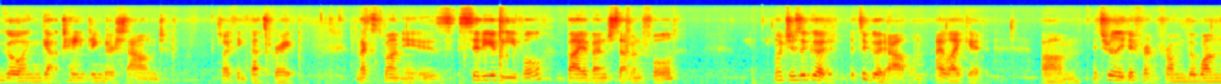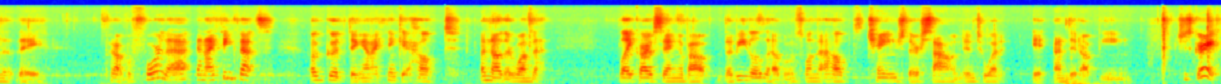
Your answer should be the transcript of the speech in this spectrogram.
going, got changing their sound. So I think that's great. Next one is City of Evil by Avenged Sevenfold, which is a good. It's a good album. I like it. Um, it's really different from the one that they put out before that, and I think that's a good thing. And I think it helped another one that like I was saying about the Beatles albums, one that helped change their sound into what it ended up being, which is great.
